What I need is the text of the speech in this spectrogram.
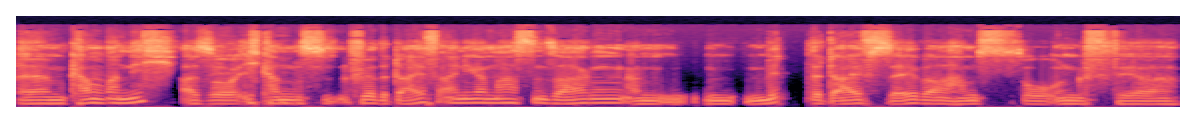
Ähm, kann man nicht. Also ich kann es für The Dive einigermaßen sagen. Ähm, mit The Dive selber haben es so ungefähr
